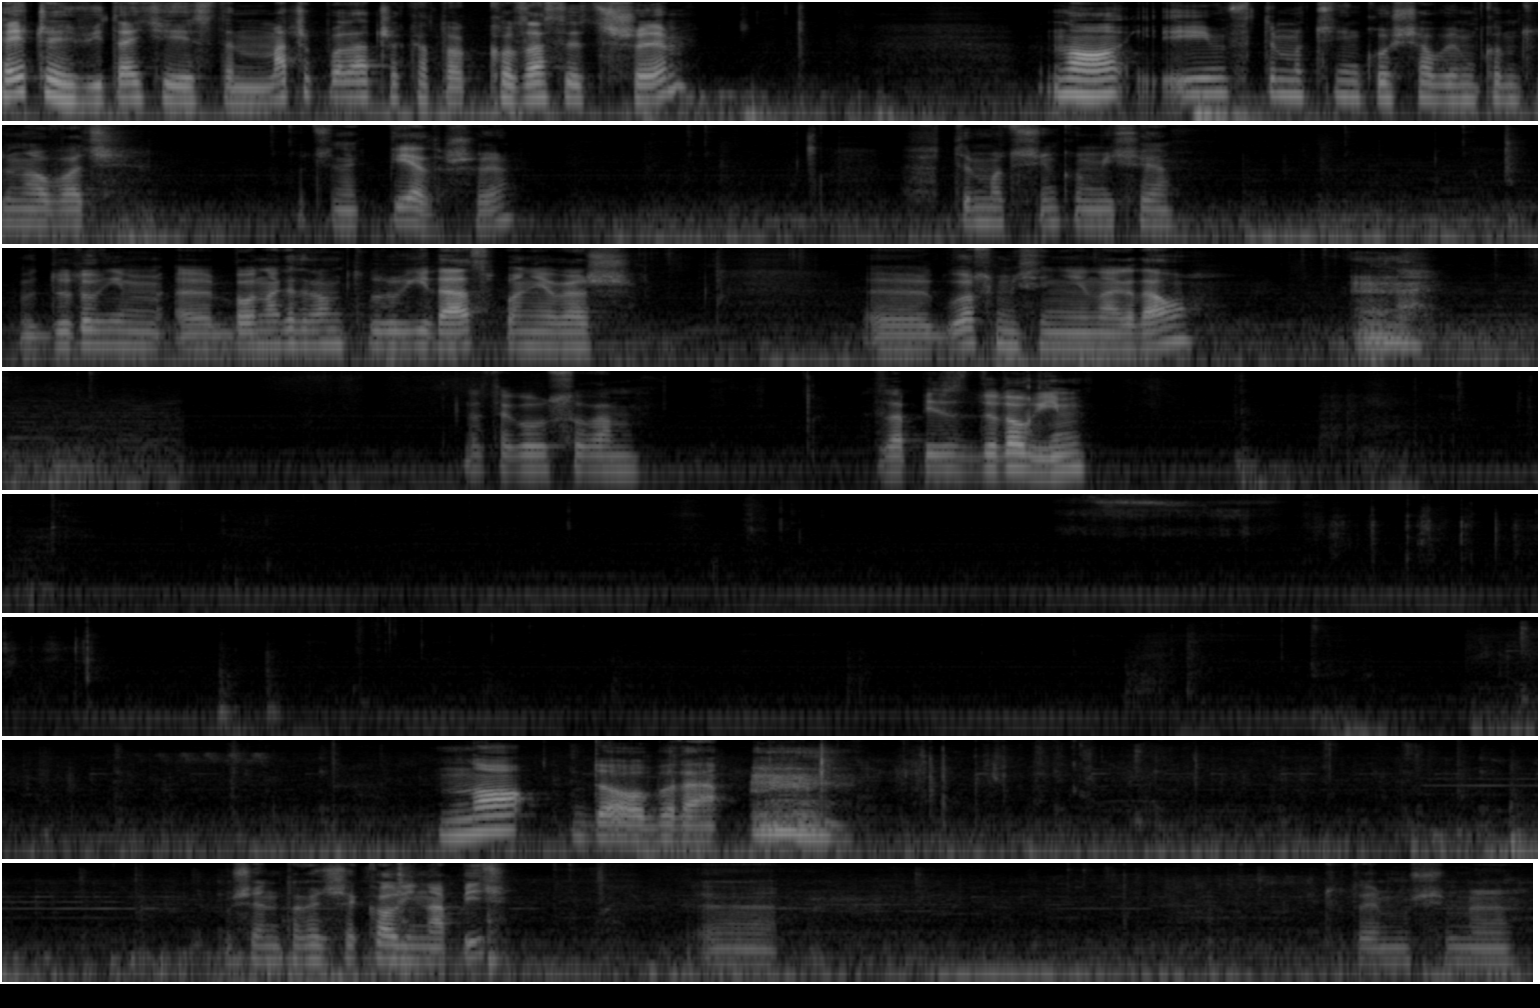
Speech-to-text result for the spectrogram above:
Hej, cześć, witajcie, jestem Maczek Polaczek, a to Kozasy 3. No i w tym odcinku chciałbym kontynuować odcinek pierwszy. W tym odcinku mi się w drugim, e, bo nagrywam to drugi raz, ponieważ e, głos mi się nie nagrał. Dlatego usuwam zapis drugim. No, dobra. Muszę trochę się coli napić. E, Tutaj musimy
